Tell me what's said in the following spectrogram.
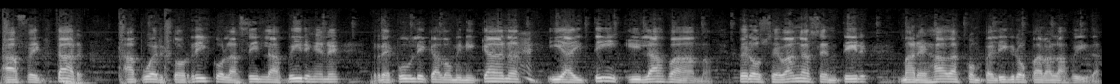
a afectar a Puerto Rico, las Islas Vírgenes, República Dominicana y Haití y las Bahamas, pero se van a sentir marejadas con peligro para las vidas.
